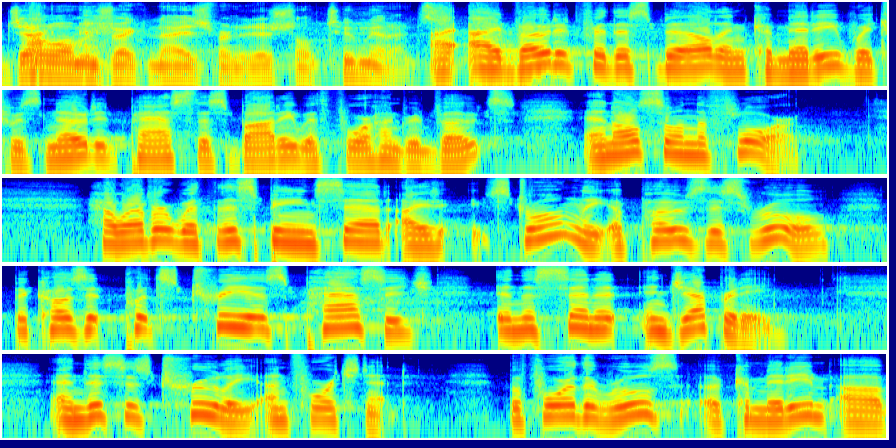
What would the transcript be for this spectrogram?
Gentlewoman's recognized for an additional two minutes. I, I, voted for this bill in committee, which was noted past this body with 400 votes, and also on the floor. However, with this being said, I strongly oppose this rule because it puts TRIA's passage in the Senate in jeopardy. And this is truly unfortunate. Before the Rules uh, Committee, uh,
